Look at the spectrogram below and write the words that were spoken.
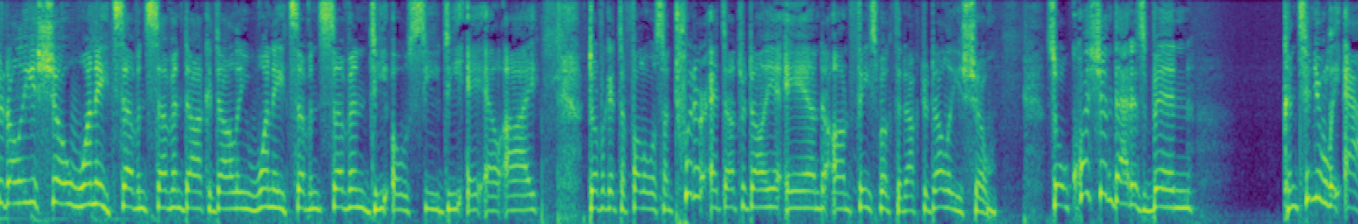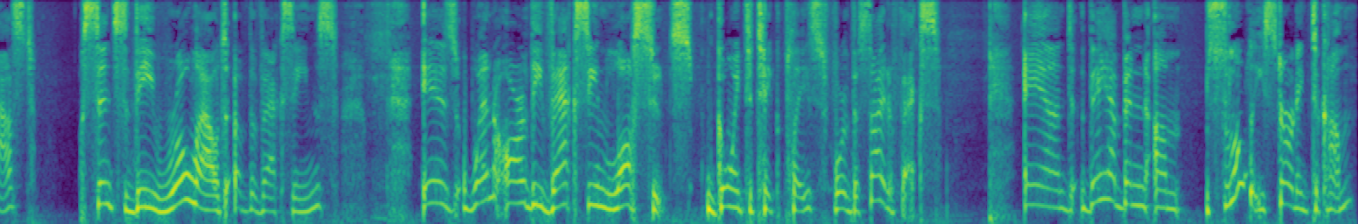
Dr. Dali Show, 1877 Doc Dali, 1877 D O C D A L I. Don't forget to follow us on Twitter at Dr. Daliah and on Facebook, The Dr. Daliah Show. So, a question that has been continually asked since the rollout of the vaccines is when are the vaccine lawsuits going to take place for the side effects? And they have been um, slowly starting to come.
